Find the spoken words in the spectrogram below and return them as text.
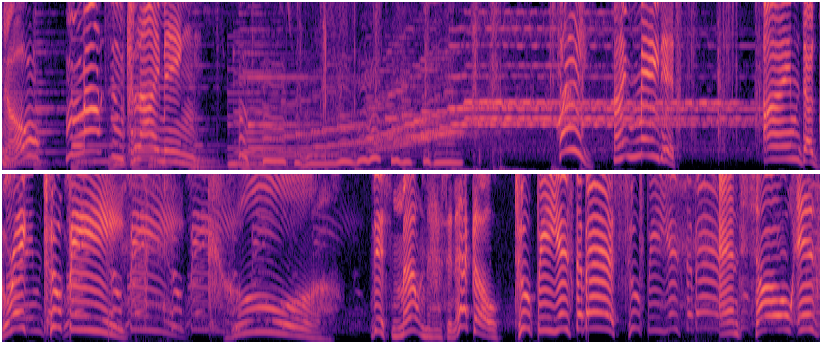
know! Mountain climbing! Hey, I made it! I'm the Great Toopy! Cool. This mountain has an echo. Toopy is the best. Toopy is the best. And so is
